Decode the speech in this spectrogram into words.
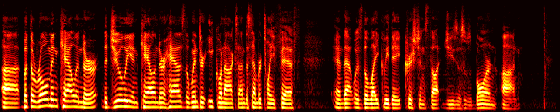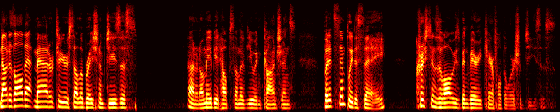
Uh, but the Roman calendar, the Julian calendar, has the winter equinox on December 25th, and that was the likely date Christians thought Jesus was born on. Now, does all that matter to your celebration of Jesus? I don't know, maybe it helps some of you in conscience, but it's simply to say Christians have always been very careful to worship Jesus.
